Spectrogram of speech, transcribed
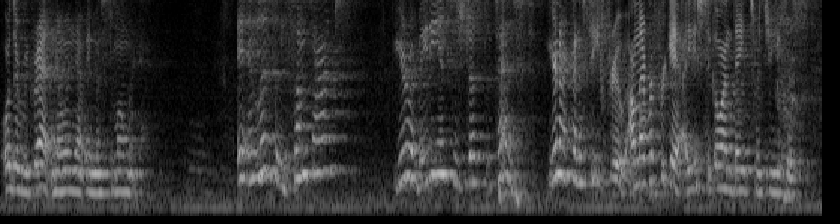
or the regret knowing that we missed a moment? And listen, sometimes your obedience is just a test. You're not going to see fruit. I'll never forget, I used to go on dates with Jesus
